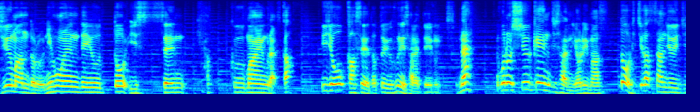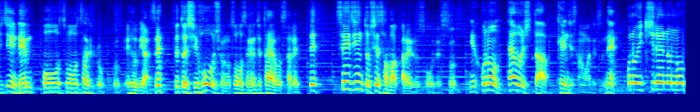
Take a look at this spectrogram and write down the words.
10万ドル日本円でいうと1100万円ぐらいですか以上稼いだというふうにされているんですよね。この州検事さんによりますと7月31日に連邦捜査局 FBI ですねそれと司法省の捜査によって逮捕されて成人として裁かれるそうです。でこの逮捕した検事さんはですねこの一連の乗っ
